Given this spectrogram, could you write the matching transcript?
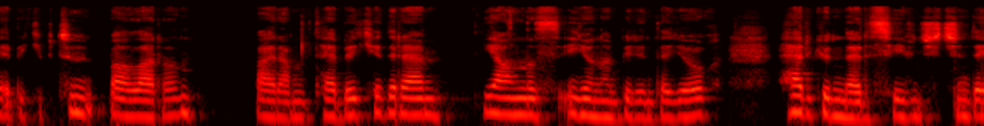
təbii ki, bütün balaların bayramını təbrik edirəm. Yalnız iyunun birində yox, hər günləri sevinç içində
